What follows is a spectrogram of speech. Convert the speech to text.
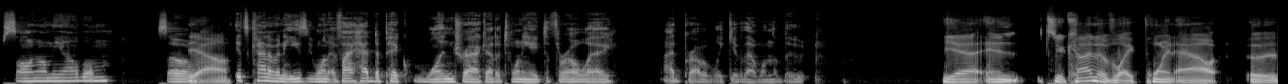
song on the album. So yeah, it's kind of an easy one. If I had to pick one track out of 28 to throw away, I'd probably give that one the boot. Yeah, and to kind of like point out uh,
